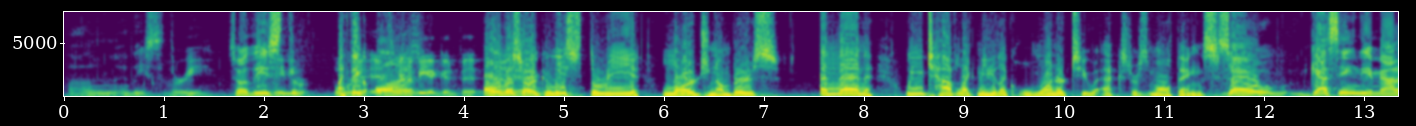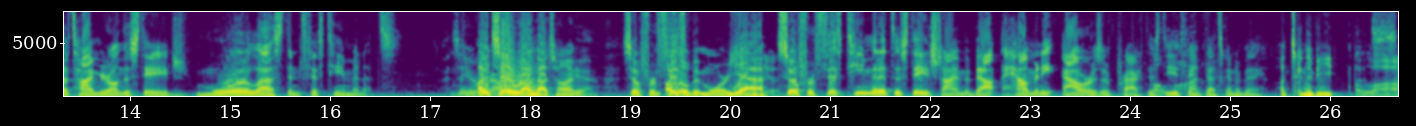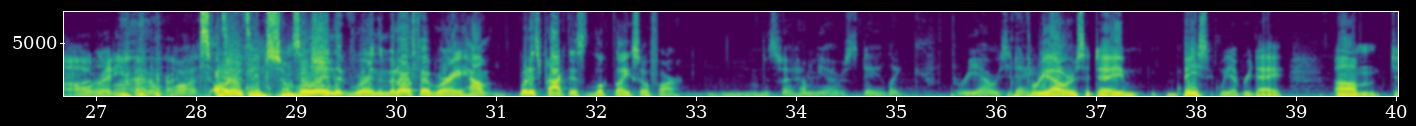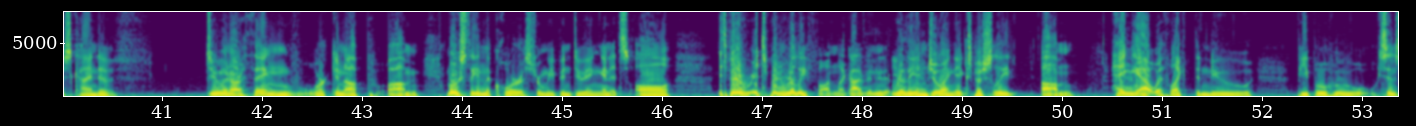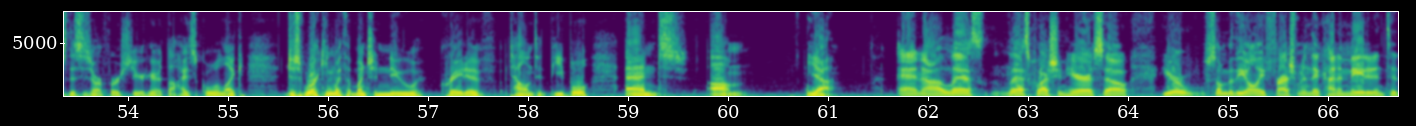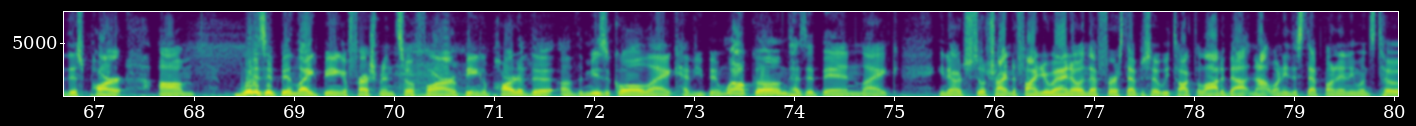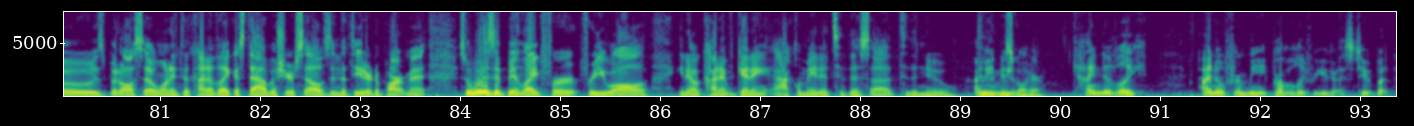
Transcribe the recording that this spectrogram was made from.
Um, at least three. so at least Maybe th- I think It's all gonna of- be a good bit. all of us are at least three large numbers and then we each have like maybe like one or two extra small things So, guessing the amount of time you're on the stage, more or less than 15 minutes. I'd say i would say around that time Yeah. So for a little bit more yeah, Yeah. so for 15 minutes of stage time, about how many hours of practice A do you lot. think that's going to be? it's gonna be a lot. already a lot been a lot. it's already it's- been so much So we're in the we're in the middle of February. How what has practice looked like so far? Mm, you spent how many hours a day? Like three hours a day? three hours a day basically every day. Um, just kind of doing our thing working up um, mostly in the chorus room we've been doing and it's all it's been it's been really fun. Like i've been really enjoying it especially um, hanging out with like the new people who since this is our first year here at the high school like just working with a bunch of new creative talented people. And um, yeah And uh, last last question here. So you're some of the only freshmen that kind of made it into this part. Um, what has it been like being a freshman so far, being a part of the of the musical? Like, have you been welcomed? Has it been like, you know, still trying to find your way? I know in that first episode we talked a lot about not wanting to step on anyone's toes, but also wanting to kind of like establish yourselves in the theater department. So what has it been like for for you all? You know, kind of getting acclimated to this uh, to the new to I mean, musical here. kind of like I know for me, probably for you guys too, but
